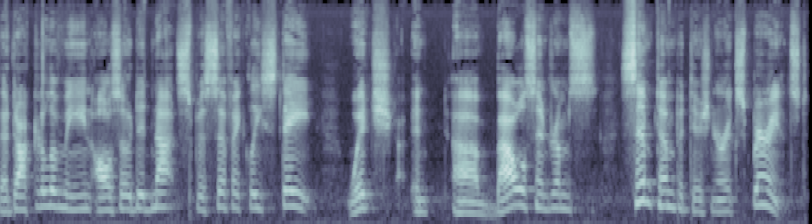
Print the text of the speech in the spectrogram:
that Dr. Levine also did not specifically state which uh, bowel syndrome symptom petitioner experienced.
